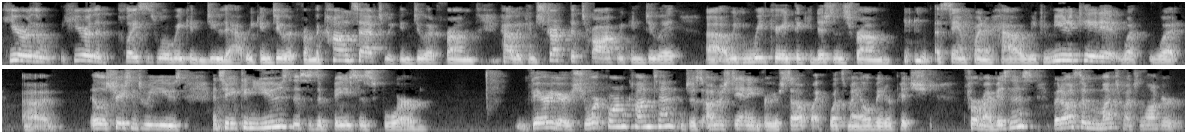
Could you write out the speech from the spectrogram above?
here are the here are the places where we can do that. We can do it from the concept. We can do it from how we construct the talk. We can do it. Uh, we can recreate the conditions from a standpoint of how we communicate it. What what uh, illustrations we use, and so you can use this as a basis for very very short form content. Just understanding for yourself, like what's my elevator pitch for my business, but also much, much longer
